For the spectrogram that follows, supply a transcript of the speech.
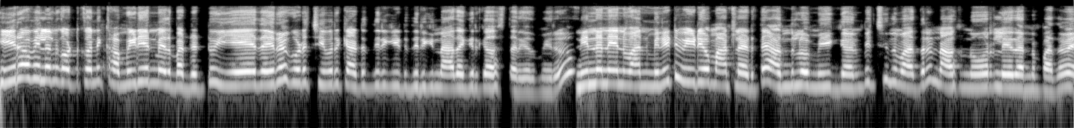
హీరో విలన్ కొట్టుకొని కమిడియన్ మీద పడ్డట్టు ఏదైనా కూడా చివరికి అటు తిరిగి ఇటు తిరిగి నా దగ్గరికి వస్తారు కదా మీరు. నిన్న నేను వన్ మినిట్ వీడియో మాట్లాడితే అందులో మీకు కనిపించింది మాత్రం నాకు నోరు లేదన్న పదమే.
